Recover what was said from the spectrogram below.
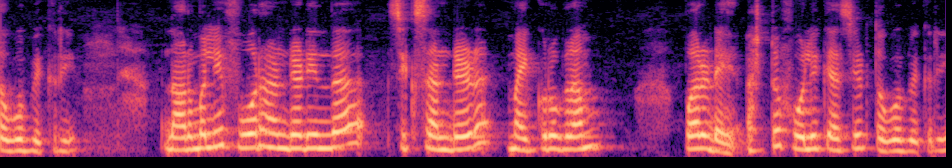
ತೊಗೋಬೇಕ್ರಿ. ನಾರ್ಮಲಿ ಫೋರ್ ಹಂಡ್ರೆಡಿಂದ six hundred microgram per day ಅಷ್ಟು ಫೋಲಿಕ್ ಆ್ಯಸಿಡ್ ತೊಗೋಬೇಕ್ರಿ.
